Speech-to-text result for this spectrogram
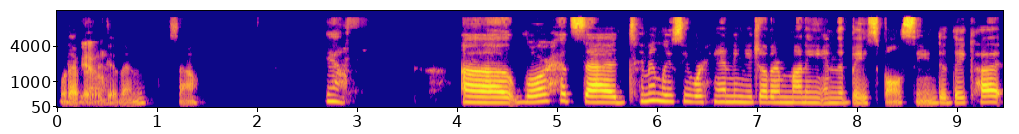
whatever Yeah. they're given. So, yeah. Uh, Laura had said Tim and Lucy were handing each other money in the baseball scene. Did they cut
